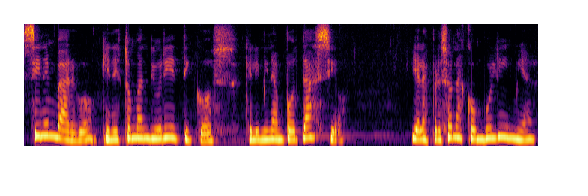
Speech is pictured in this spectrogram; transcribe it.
Sin embargo, quienes toman diuréticos que eliminan potasio y a las personas con bulimia,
